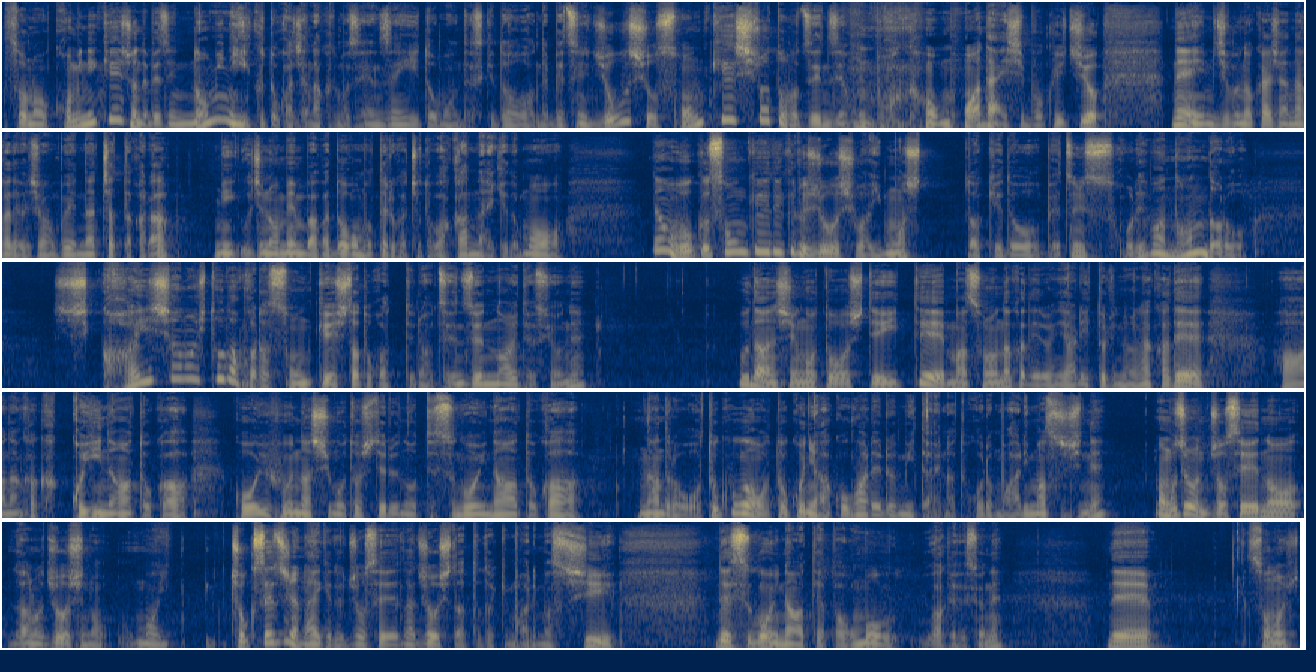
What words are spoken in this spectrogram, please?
そのコミュニケーションで別に飲みに行くとかじゃなくても全然いいと思うんですけどで別に上司を尊敬しろとも全然僕は思わないし僕一応ね自分の会社の中では一番上になっちゃったからうちのメンバーがどう思ってるかちょっと分かんないけどもでも僕尊敬できる上司はいましたけど別にそれは何だろう会社の人だから尊敬したとかっていうのは全然ないですよね。普段仕事をしていて、まあ、その中でのやり取りの中でああなんかかっこいいなとかこういう風な仕事してるのってすごいなとかなんだろう男が男に憧れるみたいなところもありますしね、まあ、もちろん女性のあの上司のもう直接じゃないけど女性が上司だった時もありますしですごいなってやっぱ思うわけですよね。でその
